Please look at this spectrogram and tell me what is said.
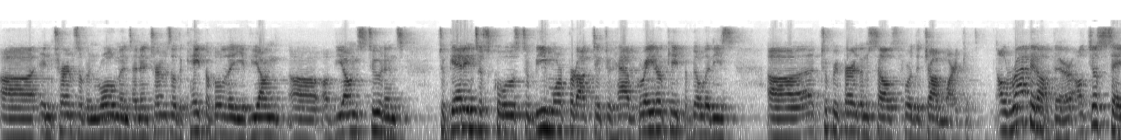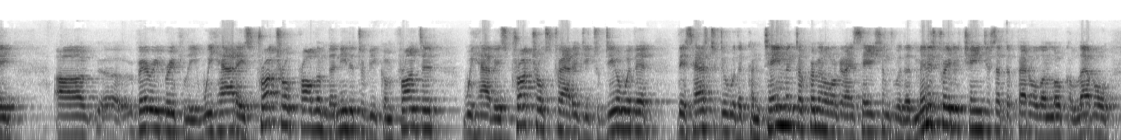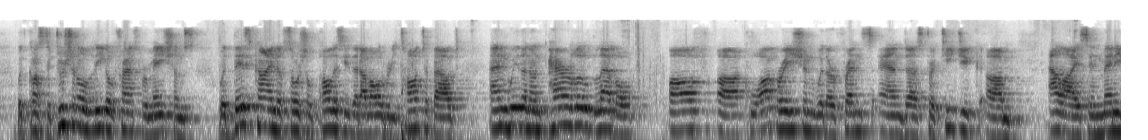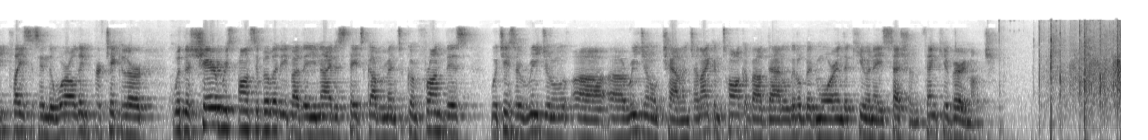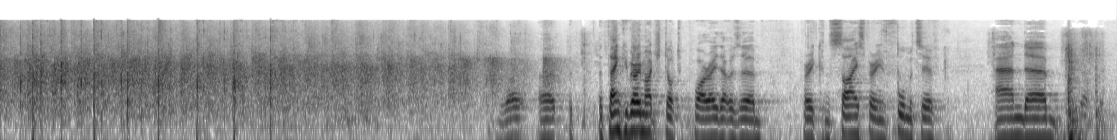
uh, in terms of enrollment and in terms of the capability of young, uh, of young students to get into schools, to be more productive, to have greater capabilities uh, to prepare themselves for the job market. I'll wrap it up there. I'll just say uh, uh, very briefly we had a structural problem that needed to be confronted. We have a structural strategy to deal with it. This has to do with the containment of criminal organizations, with administrative changes at the federal and local level, with constitutional legal transformations, with this kind of social policy that I've already talked about, and with an unparalleled level of uh, cooperation with our friends and uh, strategic um, allies in many places in the world, in particular with the shared responsibility by the United States government to confront this, which is a regional, uh, uh regional challenge. And I can talk about that a little bit more in the Q&A session. Thank you very much. Well, uh, thank you very much, Dr. Poiré. That was a very concise, very informative, and um,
